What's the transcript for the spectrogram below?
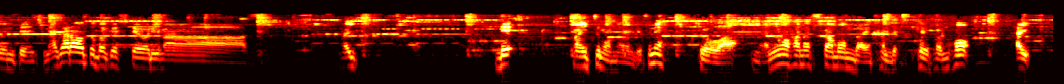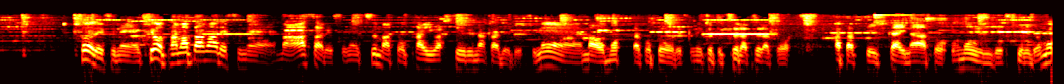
運転しながらお届けしております。はい。で、まあ、いつものようにですね、今日は何を話すか問題なんですけれども、はい。そうですね、今日たまたまですね、まあ朝ですね、妻と会話している中でですね、まあ思ったことをですね、ちょっとつらつらと語っていきたいなと思うんですけれども、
